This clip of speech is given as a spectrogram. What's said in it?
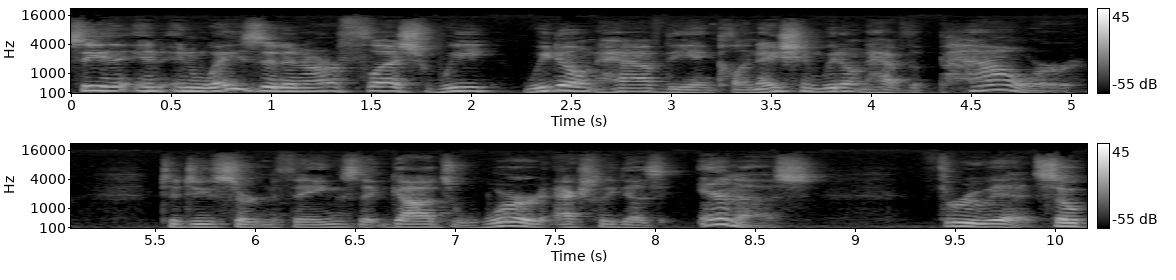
See, in, in ways that in our flesh we, we don't have the inclination, we don't have the power to do certain things that God's word actually does in us through it. So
